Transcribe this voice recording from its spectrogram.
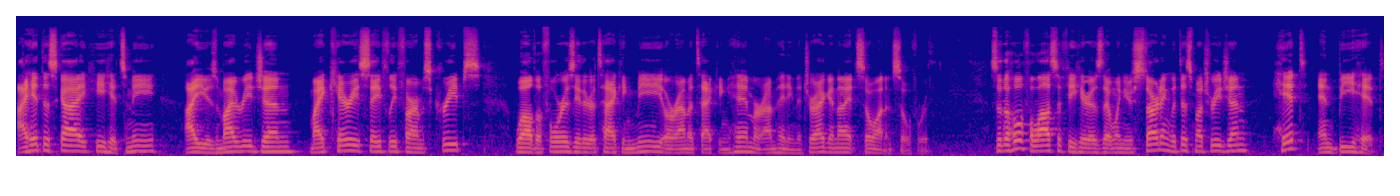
I hit this guy, he hits me, I use my regen, my carry safely farms creeps, while the 4 is either attacking me, or I'm attacking him, or I'm hitting the Dragon Knight, so on and so forth. So the whole philosophy here is that when you're starting with this much regen, hit and be hit.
